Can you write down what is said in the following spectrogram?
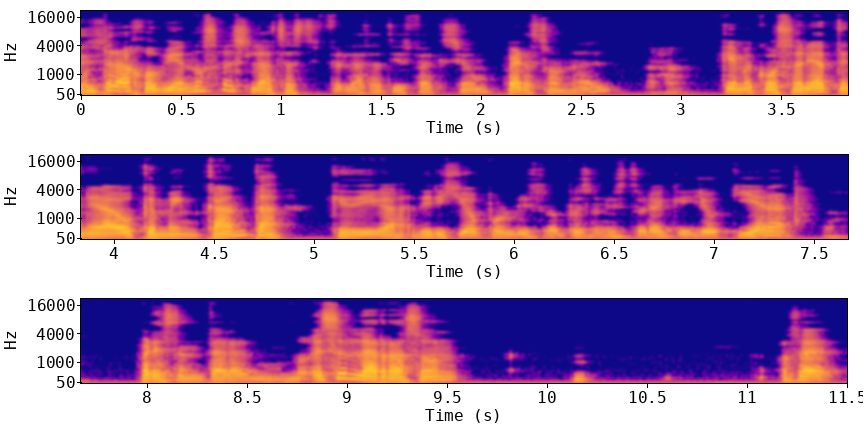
un trabajo bien, no sabes la, satisf- la satisfacción personal Ajá. que me costaría tener algo que me encanta, que diga, dirigido por Luis López, una historia que yo quiera presentar al mundo. Esa es la razón, o sea,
